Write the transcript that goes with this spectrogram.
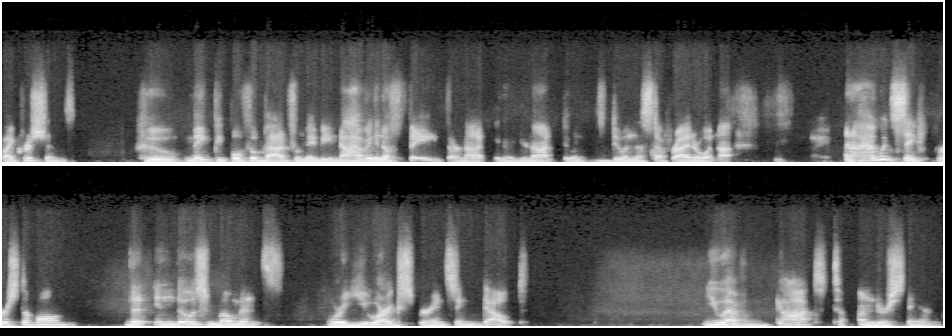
by Christians who make people feel bad for maybe not having enough faith or not, you know, you're not doing doing this stuff right or whatnot. And I would say, first of all, that in those moments where you are experiencing doubt, you have got to understand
